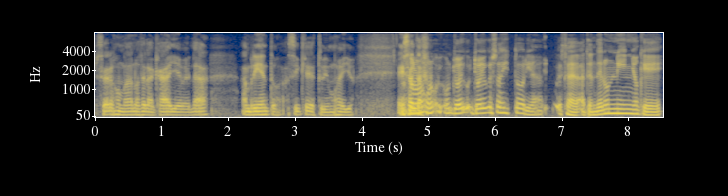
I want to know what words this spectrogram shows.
seres humanos de la calle, ¿verdad? Hambrientos, así que estuvimos ellos. yo, yo oigo esas historias, o sea, atender a un niño que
